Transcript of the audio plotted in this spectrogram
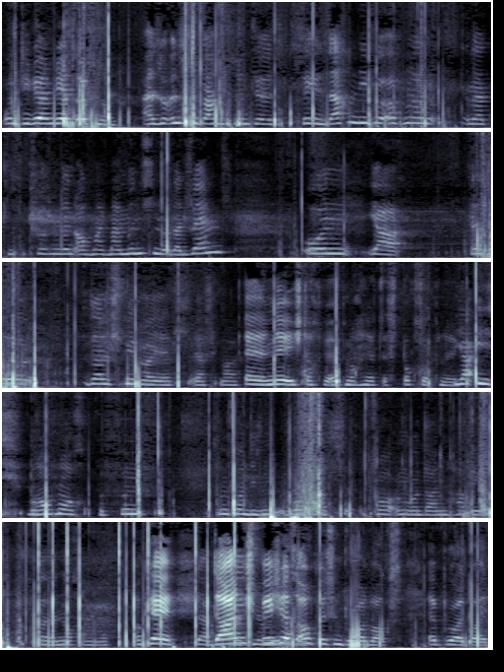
und die werden wir jetzt öffnen. Also insgesamt sind es zehn Sachen, die wir öffnen. Dazwischen sind auch manchmal Münzen oder Gems. Und ja, also dann spielen wir jetzt erstmal. Äh, nee, ich dachte, wir machen jetzt das Box-Opening. Ja, ich brauche noch fünf, fünf von diesen Worters-Talken und dann habe ich äh, noch eine. Okay, dann ich spiele ich jetzt auch ein bisschen Brawlbox. Äh, Brawl Ball.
